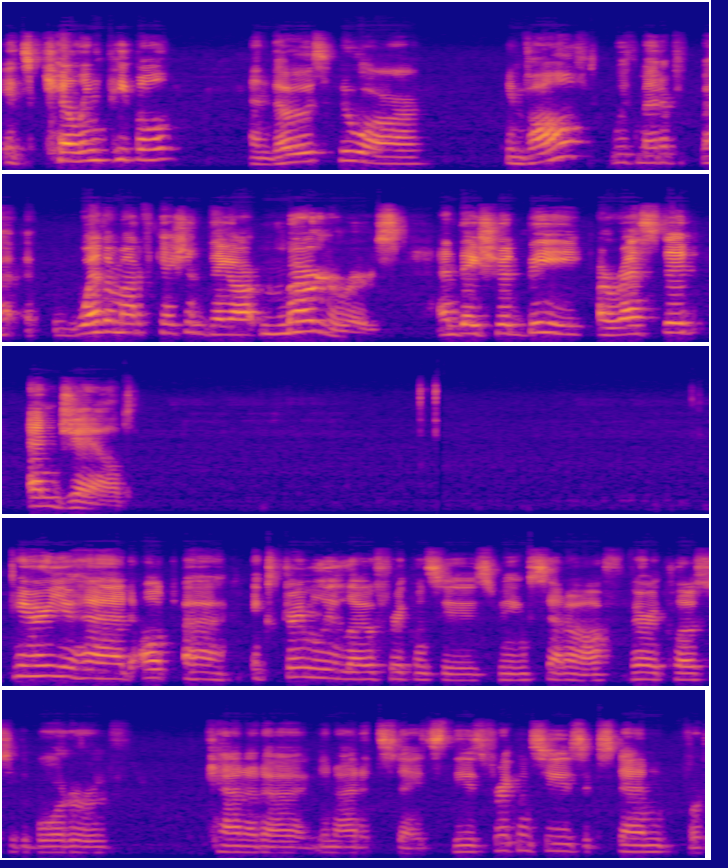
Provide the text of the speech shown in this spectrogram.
it's killing people, and those who are involved with uh, weather modification, they are murderers, and they should be arrested and jailed. Here you had uh, extremely low frequencies being set off very close to the border of Canada, United States. These frequencies extend for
